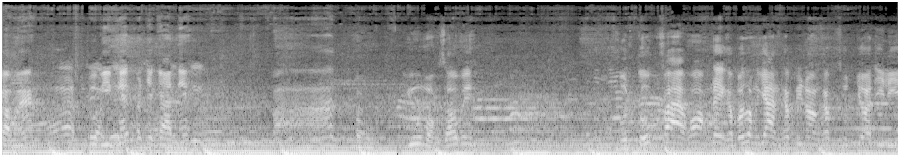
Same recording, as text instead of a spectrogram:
รึ่งเปมาตัวบีแคสบรรยากาศเนี่ยป๊าหมองยูหม่องเสาไปฝนตกฟ้าห้องได้กับไม่ต้องย่านครับพี่น้องครับสุดยอดที่ลี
